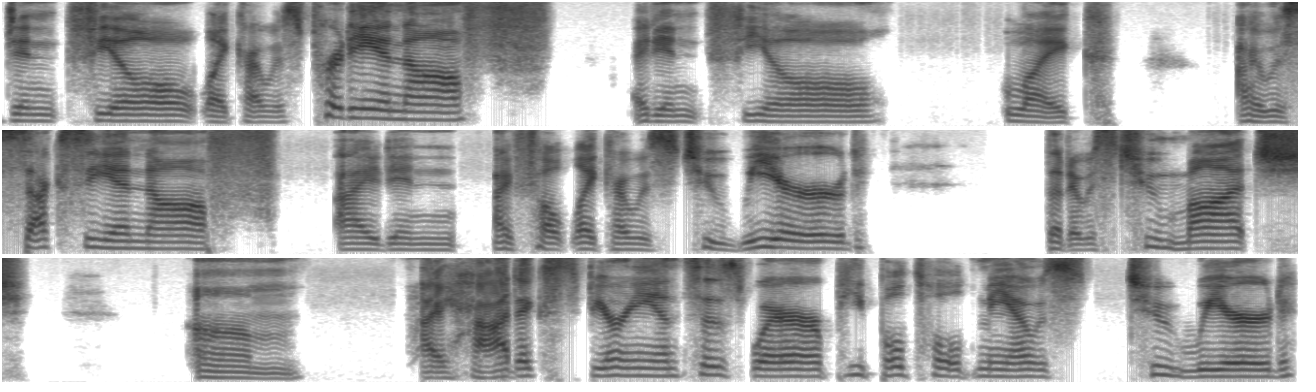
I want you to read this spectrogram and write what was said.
didn't feel like I was pretty enough. I didn't feel like I was sexy enough. I didn't, I felt like I was too weird, that it was too much. Um, I had experiences where people told me I was too weird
